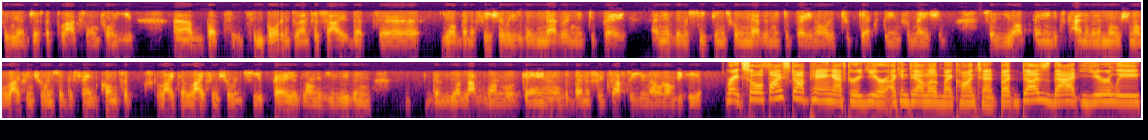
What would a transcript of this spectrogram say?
So we are just a platform for you. Uh, but it's important to emphasize that uh, your beneficiaries will never need to pay. Any of the recipients will never need to pay in order to get the information. So you are paying, it's kind of an emotional life insurance at the same concept like a life insurance. You pay as long as you live and your loved one will gain all the benefits after you're no longer here. Right. So if I stop paying after a year, I can download my content. But does that yearly,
